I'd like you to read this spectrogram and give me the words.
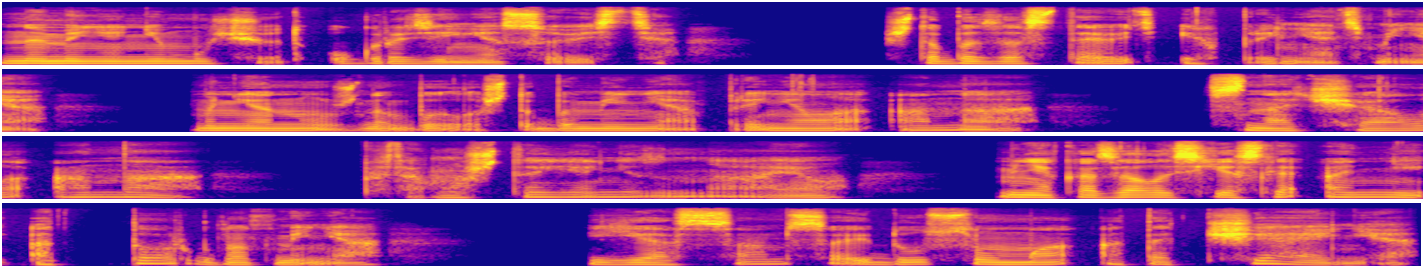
Но меня не мучают угрызения совести. Чтобы заставить их принять меня, мне нужно было, чтобы меня приняла она. Сначала она, потому что я не знаю. Мне казалось, если они отторгнут меня, я сам сойду с ума от отчаяния,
